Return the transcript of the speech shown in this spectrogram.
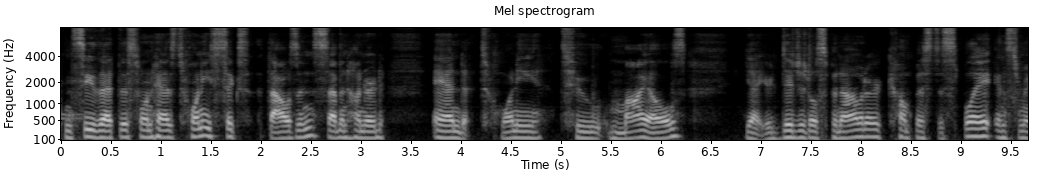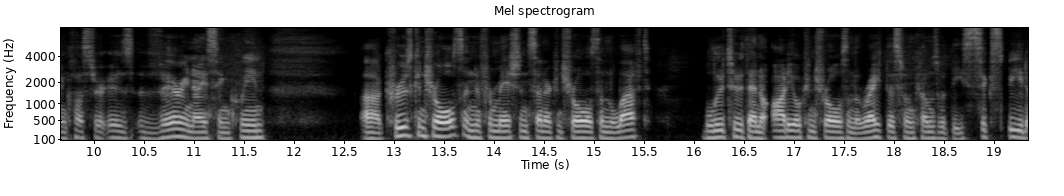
can see that this one has 26,722 miles. You got your digital speedometer, compass display, instrument cluster is very nice and clean. Uh, cruise controls and information center controls on the left, Bluetooth and audio controls on the right. This one comes with the six-speed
